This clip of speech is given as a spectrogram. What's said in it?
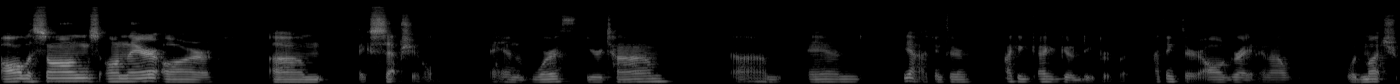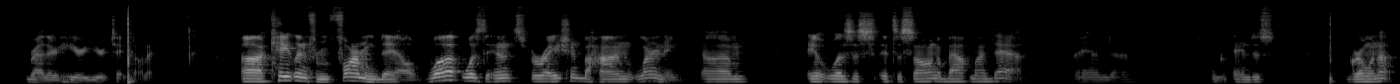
all the songs on there are um, exceptional and worth your time. Um, and yeah, I think they're. I could I could go deeper, but I think they're all great, and I would much rather hear your take on it. Uh, Caitlin from Farmingdale, what was the inspiration behind learning? Um, it was a, it's a song about my dad and uh, and just growing up.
